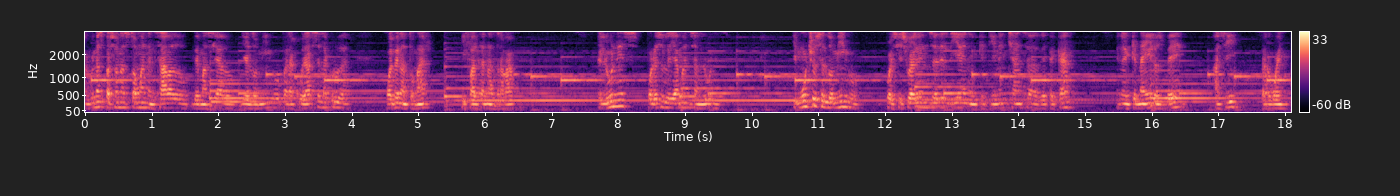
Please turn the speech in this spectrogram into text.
Algunas personas toman el sábado demasiado y el domingo para curarse la cruda vuelven a tomar y faltan al trabajo. El lunes, por eso le llaman San Lunes. Y muchos el domingo, pues si suelen ser el día en el que tienen chance de pecar, en el que nadie los ve, así, pero bueno.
